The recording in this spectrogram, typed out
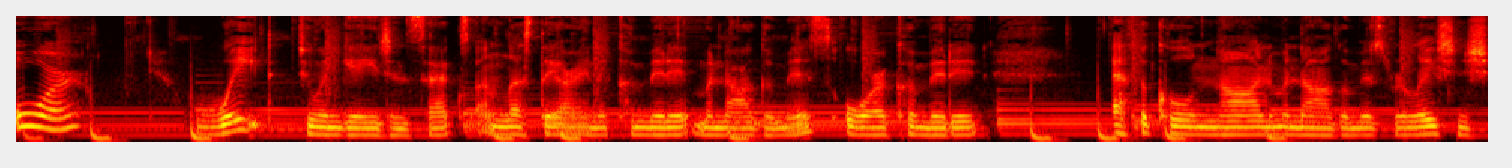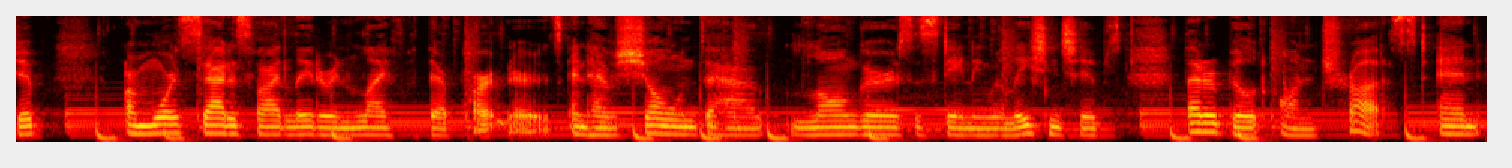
or wait to engage in sex unless they are in a committed monogamous or committed ethical non monogamous relationship are more satisfied later in life with their partners and have shown to have longer sustaining relationships that are built on trust. And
